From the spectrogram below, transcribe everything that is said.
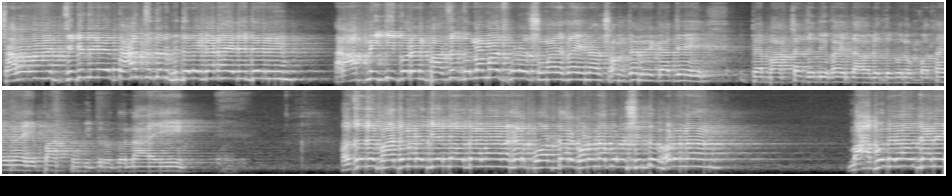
সারা রাত জেগে জেগে তাহাজ্জুদের ভিতরে কাটায় দিতেন। আর আপনি কি করেন? পাঁচক নামাজ পড়ার সময় হয় না সংসারের কাজে? একটা বাচ্চা যদি হয় তাহলে তো কোনো কথাই নাই, পাক পবিত্র তো নাই। হজরত ফাতেমা রাদিয়াল্লাহু তাআলা পর্দার ঘটনা, প্রসিদ্ধ ঘটনা। মা বোনেরাও জানে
